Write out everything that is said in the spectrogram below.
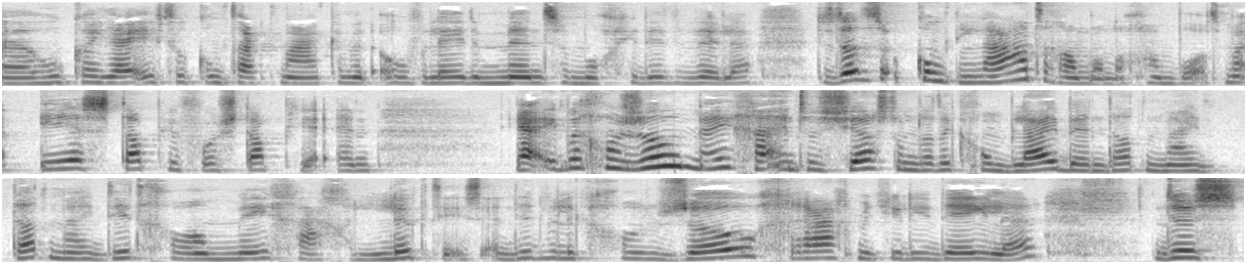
Uh, hoe kan jij eventueel contact maken met overleden mensen, mocht je dit willen? Dus dat is, komt later allemaal nog aan bod. Maar eerst stapje voor stapje. En ja, ik ben gewoon zo mega enthousiast, omdat ik gewoon blij ben dat mij, dat mij dit gewoon mega gelukt is. En dit wil ik gewoon zo graag met jullie delen. Dus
